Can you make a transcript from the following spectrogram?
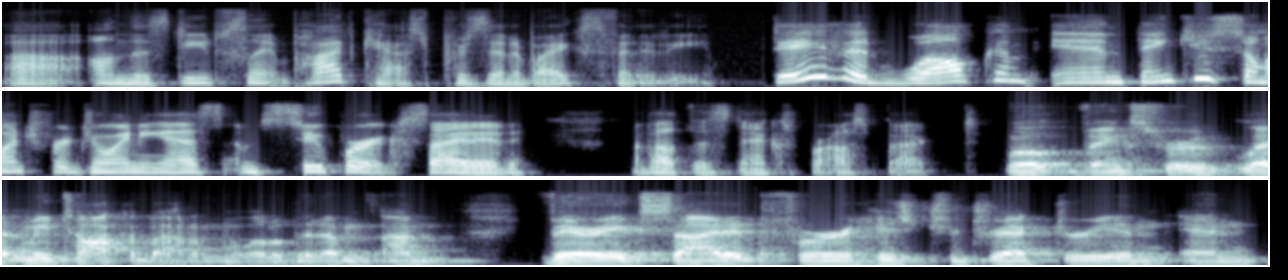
uh, on this Deep Slant podcast presented by Xfinity. David, welcome in. Thank you so much for joining us. I'm super excited about this next prospect. Well, thanks for letting me talk about him a little bit. I'm, I'm very excited for his trajectory, and, and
